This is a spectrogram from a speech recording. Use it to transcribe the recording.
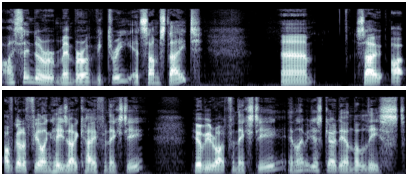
I seem to remember a victory at some stage. Um, so I, I've got a feeling he's okay for next year. He'll be right for next year. And let me just go down the list.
